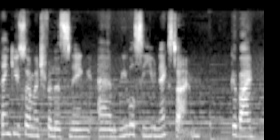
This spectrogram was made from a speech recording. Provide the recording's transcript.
thank you so much for listening. And we will see you next time. Goodbye.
